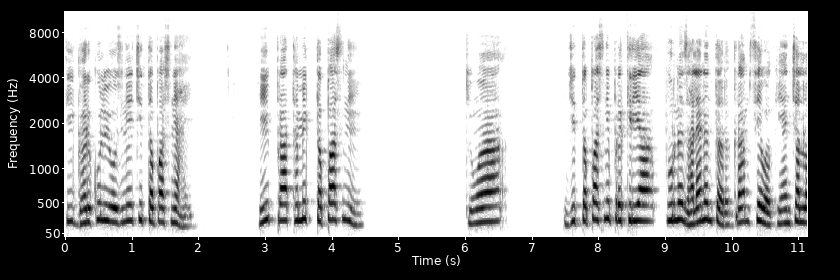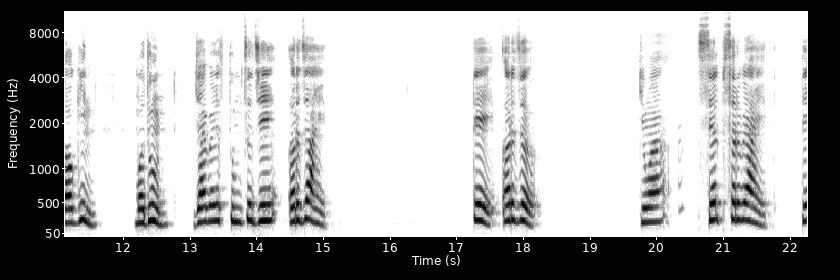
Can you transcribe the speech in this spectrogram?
ती घरकुल योजनेची तपासणी आहे. ही प्राथमिक तपासणी किंवा जी तपासणी प्रक्रिया पूर्ण झाल्यानंतर ग्रामसेवक यांच्या लॉग इनमधून ज्यावेळेस तुमचं जे अर्ज आहेत ते अर्ज किंवा सेल्फ सर्वे आहेत ते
